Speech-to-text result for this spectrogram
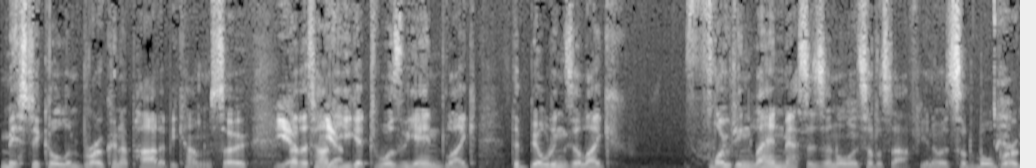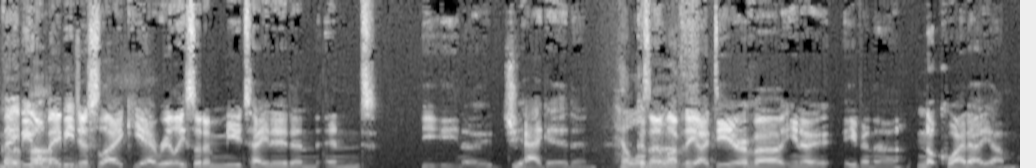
mystical and broken apart it becomes so Yeah, by the time yeah. that you get towards the end like the buildings are like floating land masses and all that sort of stuff you know it's sort of all broken Maybe, or maybe and- just like yeah, really sort of mutated and and you know jagged and Hell because I love the idea of uh you know even uh not quite a um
